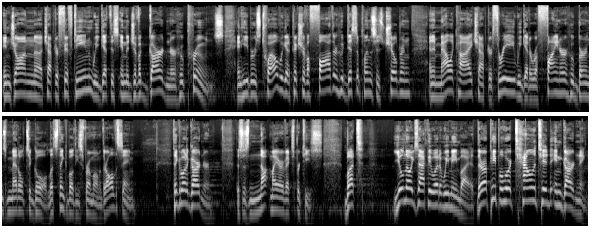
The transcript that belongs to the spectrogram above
In John uh, chapter 15, we get this image of a gardener who prunes. In Hebrews 12, we get a picture of a father who disciplines his children. And in Malachi chapter 3, we get a refiner who burns metal to gold. Let's think about these for a moment. They're all the same. Think about a gardener. This is not my area of expertise, but you'll know exactly what we mean by it. There are people who are talented in gardening.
